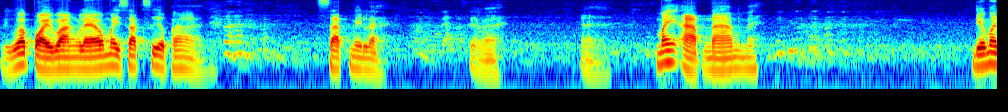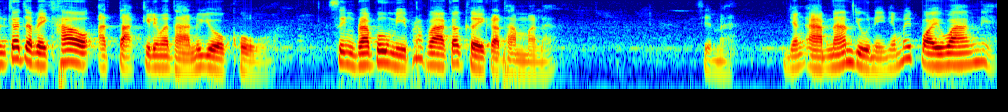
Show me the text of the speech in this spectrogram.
หรือว่าปล่อยวางแล้วไม่ซักเสื้อผ้า ซักไม่ละใช่ไหม ไม่อาบน้ำไหมเดี๋ยวมันก็จะไปเข้าอัตตกิลมัฐานุโยโค ซึ่งพระผู้มีพระภาคก็เคยกระทำมาแล้วใช่ไหมยังอาบน้ำอยู่เนี่ยยังไม่ปล่อยวางเนี่ย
